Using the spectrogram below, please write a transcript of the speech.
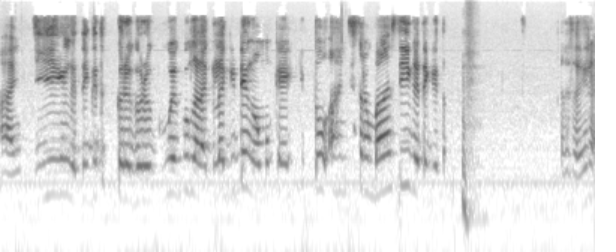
anjing kata gitu. Gara-gara gue gue nggak lagi-lagi deh ngomong kayak gitu. Anjing serem banget sih kata gitu kata saya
